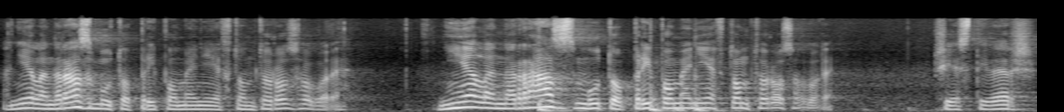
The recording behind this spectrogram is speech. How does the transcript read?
A nie len raz mu to pripomenie v tomto rozhovore. Nie len raz mu to pripomenie v tomto rozhovore. Šiestý verš.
